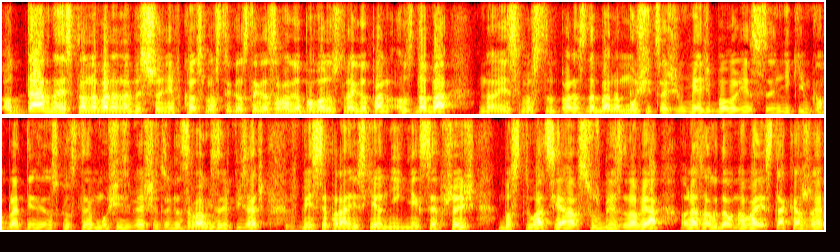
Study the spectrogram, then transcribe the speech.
od dawna jest planowane na wystrzelenie w kosmos, tylko z tego samego powodu, z którego pan Ozdoba, no jest po prostu, pan Ozdoba no, musi coś mieć, bo jest nikim kompletnie, w związku z tym musi się coś do cewałki sobie wpisać. W miejsce pana Niskiego nikt nie chce przyjść, bo sytuacja w służbie zdrowia oraz lockdownowa jest taka, że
